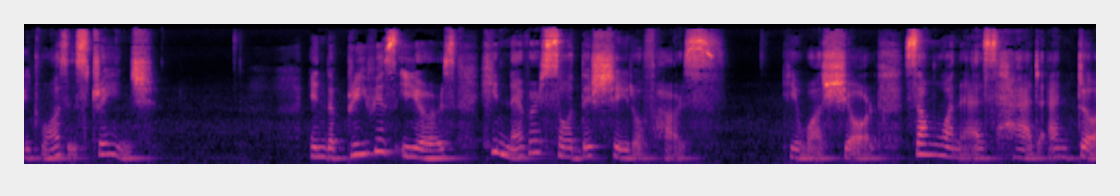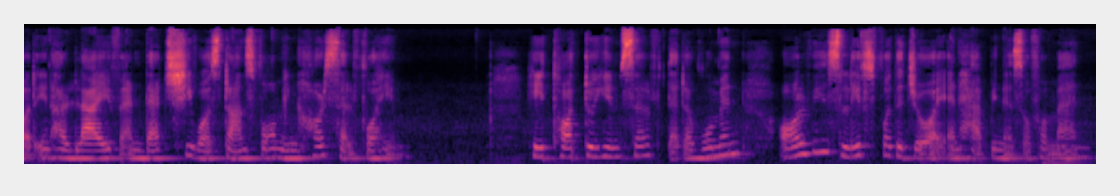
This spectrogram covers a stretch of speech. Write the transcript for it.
It was strange. In the previous years, he never saw this shade of hers. He was sure someone else had entered in her life and that she was transforming herself for him. He thought to himself that a woman always lives for the joy and happiness of a man.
